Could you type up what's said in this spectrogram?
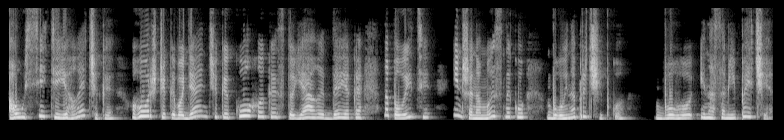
А усі ті глечики, горщики, водянчики, кухлики стояли деяке на полиці, інше на миснику, було й на причіпку було і на самій печі,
